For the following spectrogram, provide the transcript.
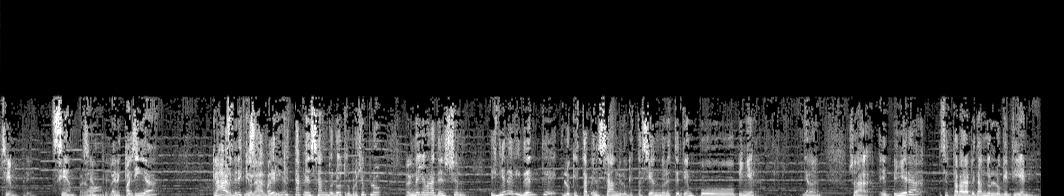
Siempre. Siempre, ¿no? Siempre. La que- empatía. Claro, tienes que saber qué está pensando el otro. Por ejemplo, a mí me llama la atención. Es bien evidente lo que está pensando y lo que está haciendo en este tiempo Piñera. Ya. O sea, eh, Piñera se está parapetando en lo que tiene.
